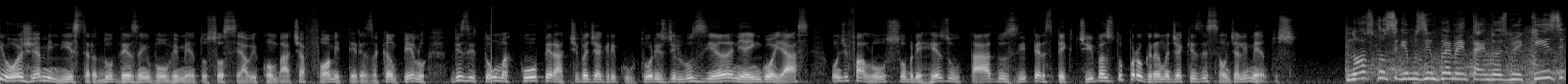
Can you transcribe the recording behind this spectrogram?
E hoje a ministra do Desenvolvimento Social e Combate à Fome, Tereza Campelo, visitou uma cooperativa de agricultores de Lusiânia, em Goiás, onde falou sobre resultados e perspectivas do programa de aquisição de alimentos. Nós conseguimos implementar em 2015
